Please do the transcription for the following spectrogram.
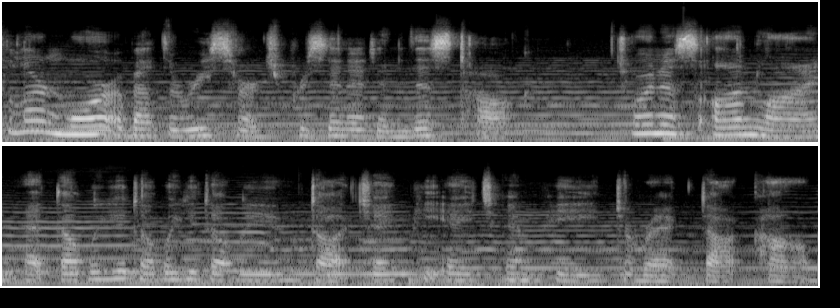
To learn more about the research presented in this talk, join us online at www.jphmpdirect.com.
